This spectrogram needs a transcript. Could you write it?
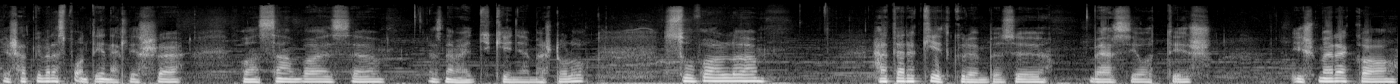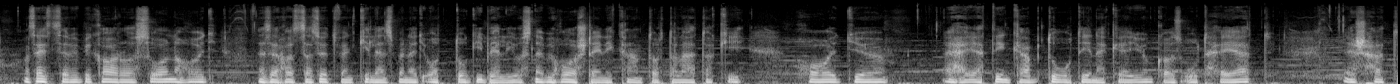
És hát mivel ez pont éneklésre van számva, ez, ez nem egy kényelmes dolog. Szóval hát erre két különböző verziót is ismerek. A, az egyszerűbbik arról szólna, hogy 1659-ben egy Otto Gibelius nevű holsteini kántor találta ki, hogy ehelyett inkább dót énekeljünk az út helyett, és hát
